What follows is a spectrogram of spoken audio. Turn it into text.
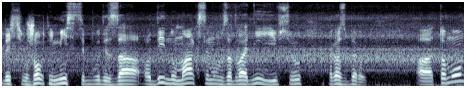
десь в жовтні місяці буде за один, ну максимум за два дні її всю розберуть. А, тому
